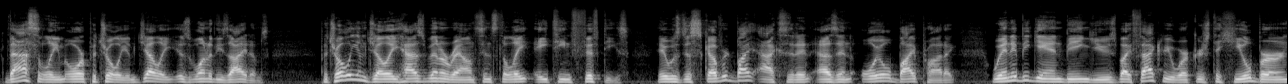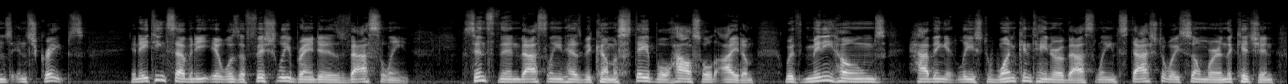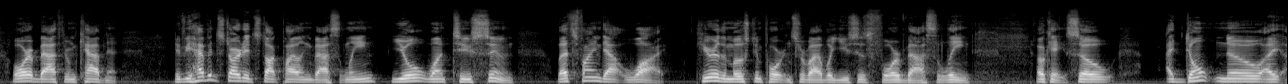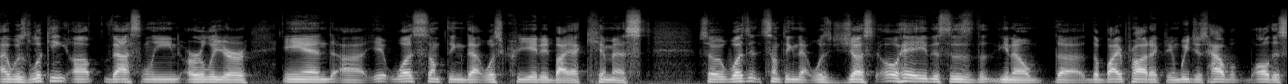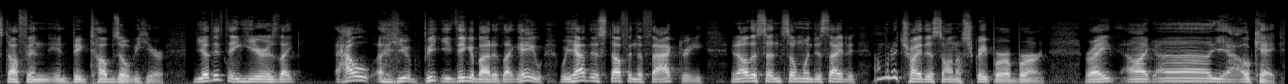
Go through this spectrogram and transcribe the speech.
Vaseline or petroleum jelly is one of these items. Petroleum jelly has been around since the late 1850s. It was discovered by accident as an oil byproduct when it began being used by factory workers to heal burns and scrapes. In 1870, it was officially branded as Vaseline. Since then, Vaseline has become a staple household item, with many homes having at least one container of Vaseline stashed away somewhere in the kitchen or a bathroom cabinet. If you haven't started stockpiling Vaseline, you'll want to soon. Let's find out why. Here are the most important survival uses for Vaseline. Okay, so I don't know. I, I was looking up Vaseline earlier, and uh, it was something that was created by a chemist. So it wasn't something that was just, oh, hey, this is the you know the the byproduct, and we just have all this stuff in in big tubs over here. The other thing here is like how you you think about it is like, hey, we have this stuff in the factory, and all of a sudden someone decided I'm going to try this on a scraper or a burn, right? I'm like, uh, yeah, okay.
